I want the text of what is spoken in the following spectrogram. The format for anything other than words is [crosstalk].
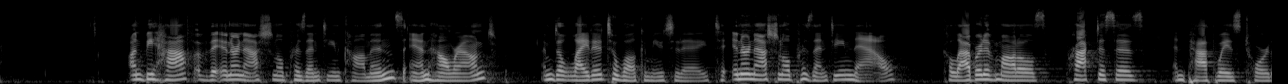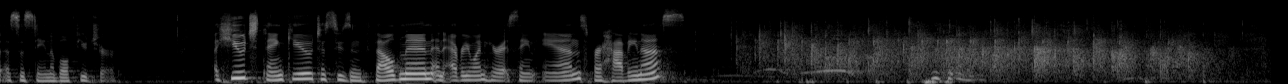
On behalf of the International Presenting Commons and HowlRound, I'm delighted to welcome you today to International Presenting Now, Collaborative Models, Practices, and Pathways Toward a Sustainable Future. A huge thank you to Susan Feldman and everyone here at St. Ann's for having us. [laughs]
